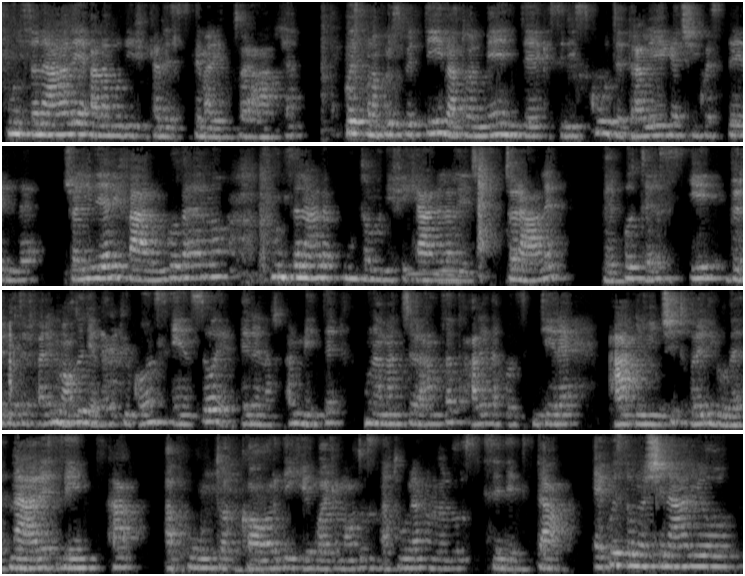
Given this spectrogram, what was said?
funzionale alla modifica del sistema elettorale. Questa è una prospettiva attualmente che si discute tra Lega e 5 Stelle, cioè l'idea di fare un governo funzionale appunto a modificare la legge elettorale per poter, sì, per poter fare in modo di avere più consenso e avere naturalmente una maggioranza tale da consentire ai vincitori di governare senza appunto accordi che in qualche modo snaturano la loro stessa identità. È questo uno scenario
